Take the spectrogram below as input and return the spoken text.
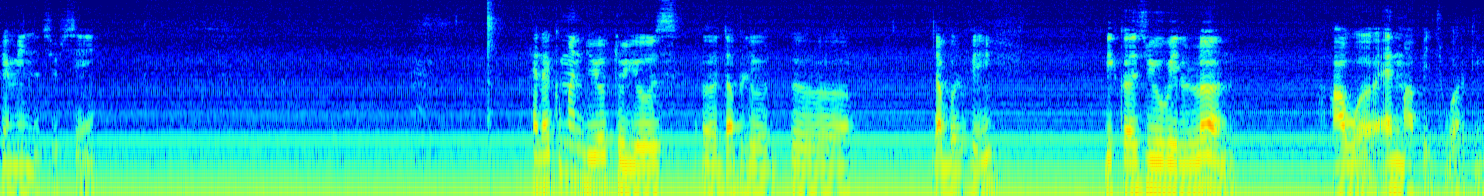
3 minutes you see. I recommend you to use uh, W, uh, WV because you will learn how uh, Nmap is working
